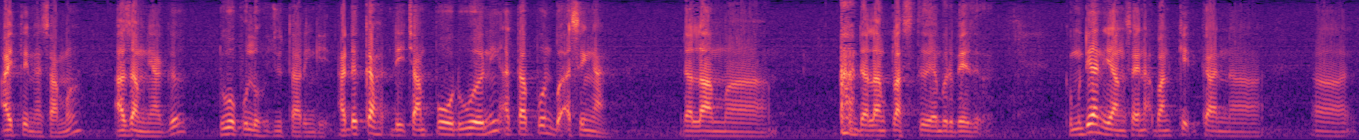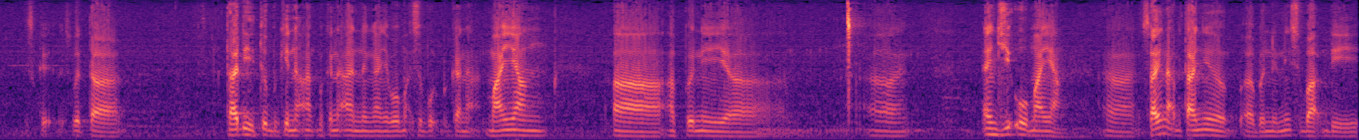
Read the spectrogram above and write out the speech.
item yang sama azam niaga 20 juta ringgit. Adakah dicampur dua ni ataupun berasingan dalam uh, dalam kluster yang berbeza. Kemudian yang saya nak bangkitkan uh, uh, sebentar tadi itu berkenaan berkenaan dengan yang bermak sebut berkenaan mayang uh, apa ni uh, uh, NGO mayang. Uh, saya nak bertanya uh, benda ni sebab di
